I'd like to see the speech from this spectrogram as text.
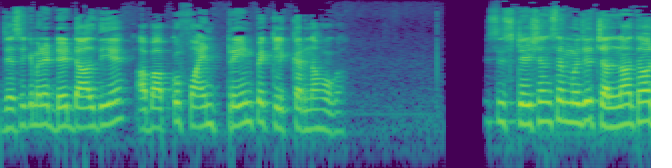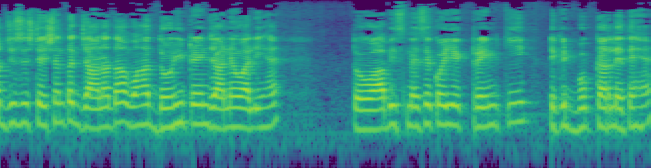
जैसे कि मैंने डेट डाल दी है, अब आपको फाइंड ट्रेन पे क्लिक करना होगा। जिस स्टेशन से मुझे चलना था और जिस स्टेशन तक जाना था, वहाँ दो ही ट्रेन जाने वाली हैं। तो अब इसमें से कोई एक ट्रेन की टिकट बुक कर लेते हैं।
